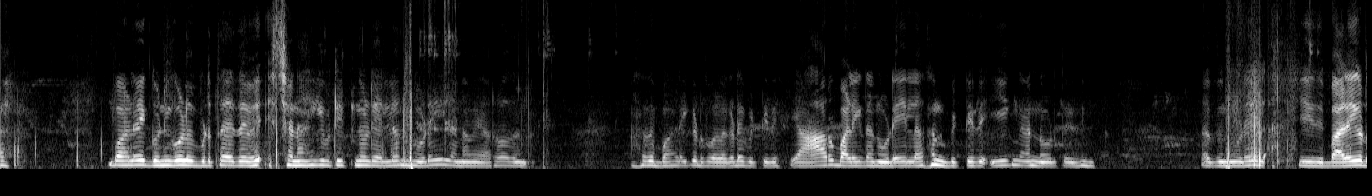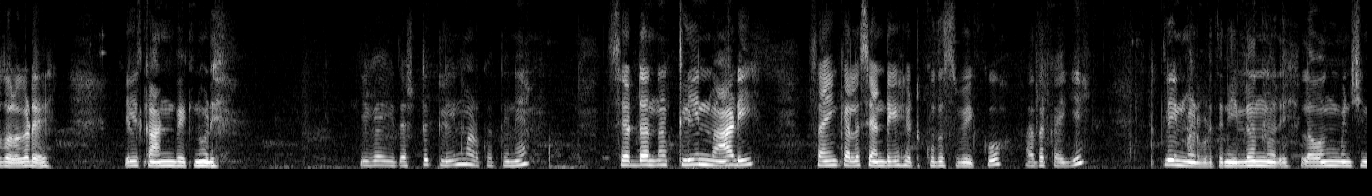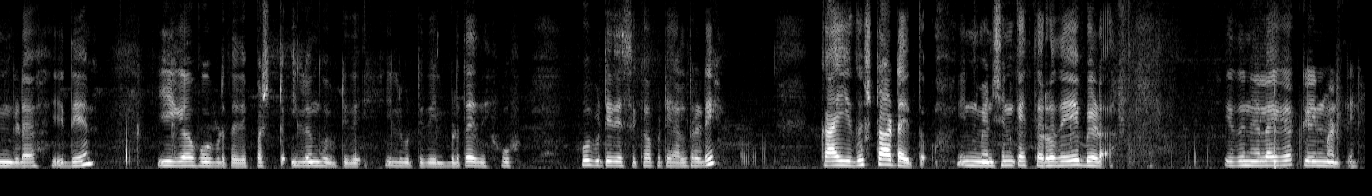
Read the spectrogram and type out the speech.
ಬಾಳೆ ಗುಣಿಗಳು ಬಿಡ್ತಾ ಇದ್ದಾವೆ. ಚೆನ್ನಾಗಿ ಬಿಟ್ಟಿತ್ತು ನೋಡಿ, ಎಲ್ಲ ನೋಡೇ ಇಲ್ಲ ನಾವು ಯಾರೋ ಅದನ್ನು. ಅದು ಬಾಳೆ ಗಿಡದ ಒಳಗಡೆ ಬಿಟ್ಟಿದೆ. ಯಾರು ಬಾಳೆ ಗಿಡ ನೋಡೇ ಇಲ್ಲ, ಅದನ್ನು ಬಿಟ್ಟಿದೆ. ಈಗ ನಾನು ನೋಡ್ತಾ ಇದ್ದೀನಿ. ಅದು ನೋಡೇ ಇಲ್ಲ. ಈ ಬಾಳೆ ಗಿಡದ ಒಳಗಡೆ ಇಲ್ಲಿ ಕಾಣಬೇಕು ನೋಡಿ. ಈಗ ಇದಷ್ಟು ಕ್ಲೀನ್ ಮಾಡ್ಕೊತೀನಿ. ಶೆಡ್ಡನ್ನು ಕ್ಲೀನ್ ಮಾಡಿ ಸಾಯಂಕಾಲ ಸಂಡಿಗೆ ಹಿಟ್ಟು ಕುದಿಸ್ಬೇಕು. ಅದಕ್ಕಾಗಿ ಕ್ಲೀನ್ ಮಾಡಿಬಿಡ್ತೀನಿ. ಇಲ್ಲೊಂದು ನೋಡಿ, ಲವಂಗ ಮೆಣಸಿನ ಗಿಡ ಇದೆ. ಈಗ ಹೂ ಬಿಡ್ತಾಯಿದೆ ಫಸ್ಟ್ ಇಲ್ಲೊಂದು ಹೂ ಬಿಟ್ಟಿದೆ. ಇಲ್ಲಿ ಬಿಟ್ಟಿದೆ, ಇಲ್ಲಿ ಬಿಡ್ತಾಯಿದೆ ಹೂ ಹೂ ಬಿಟ್ಟಿದೆ ಸಿಕ್ಕಾಪಟ್ಟೆ ಆಲ್ರೆಡಿ ಕಾಯಿ ಇದು ಸ್ಟಾರ್ಟ್ ಆಯಿತು. ಇನ್ನು ಮೆಣಸಿನ್ಕಾಯಿ ತರೋದೇ ಬೇಡ. ಇದನ್ನೆಲ್ಲ ಈಗ ಕ್ಲೀನ್ ಮಾಡ್ತೀನಿ.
